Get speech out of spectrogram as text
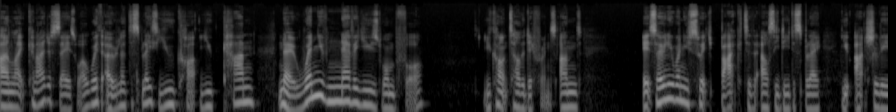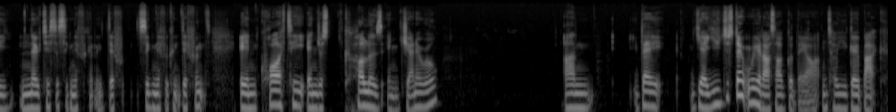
And like, can I just say as well, with OLED displays, you can you can no when you've never used one before, you can't tell the difference. And it's only when you switch back to the LCD display you actually notice a significantly different significant difference in quality in just colors in general. And they yeah, you just don't realize how good they are until you go back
